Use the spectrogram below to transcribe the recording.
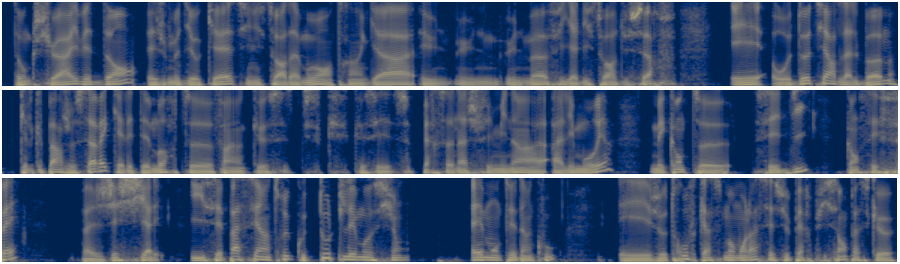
Donc, je suis arrivé dedans et je me dis, ok, c'est une histoire d'amour entre un gars et une, meuf. Il y a l'histoire du surf. Et aux deux tiers de l'album, quelque part, je savais qu'elle était morte, euh, enfin, que, ce personnage féminin allait mourir. Mais quand euh, c'est dit, quand c'est fait, bah, j'ai chialé. Il s'est passé un truc où toute l'émotion est montée d'un coup. Et je trouve qu'à ce moment-là, c'est super puissant parce que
